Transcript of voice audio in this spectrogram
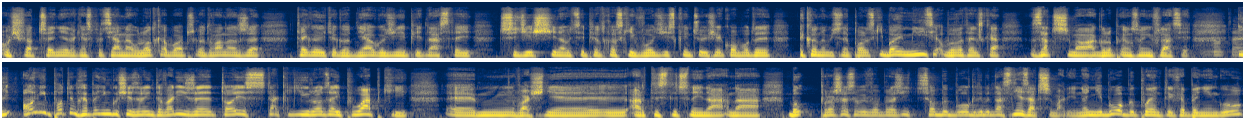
oświadczenie, taka specjalna ulotka była przygotowana, że tego i tego dnia o godzinie 15.30 na ulicy Piotrkowskiej w Łodzi skończyły się kłopoty ekonomiczne Polski, bowiem milicja obywatelska zatrzymała galopującą inflację. No tak. I oni po tym happeningu się zorientowali, że to jest taki rodzaj pułapki właśnie e, artystycznej na, na... Bo proszę sobie wyobrazić, co by było, gdyby nas nie zatrzymali. No nie byłoby puenty happeningu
